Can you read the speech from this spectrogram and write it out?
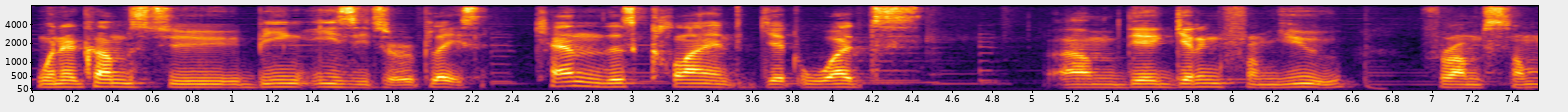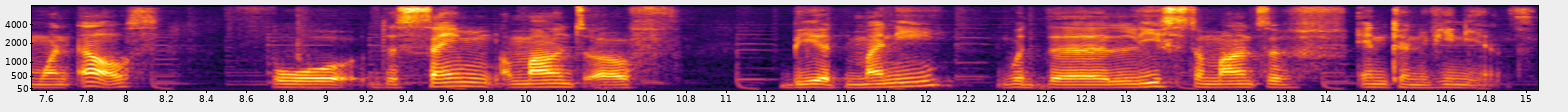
when it comes to being easy to replace. Can this client get what um, they're getting from you from someone else for the same amount of be it money with the least amount of inconvenience.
